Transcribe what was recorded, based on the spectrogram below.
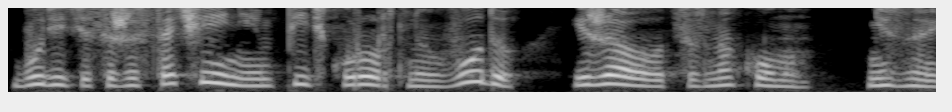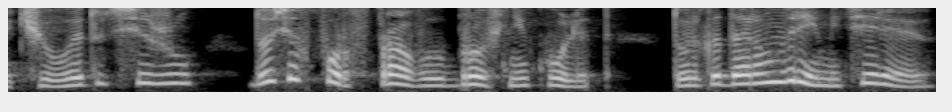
будете с ожесточением пить курортную воду и жаловаться знакомым. Не знаю, чего я тут сижу. До сих пор в правую бровь не колет. Только даром время теряю.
